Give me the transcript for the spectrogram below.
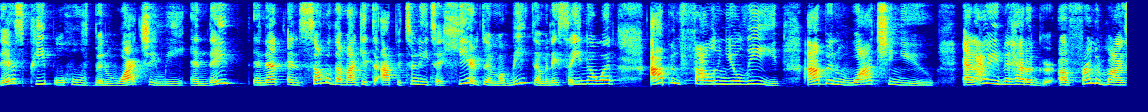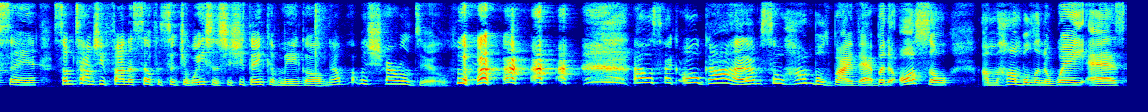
there's people who've been watching me and they and that and some of them I get the opportunity to hear them or meet them and they say, you know what? I've been following your lead. I've been watching you. And I even had a, a friend of mine saying, sometimes she find herself in situations, so she think of me and go, now what would Cheryl do? I was like, oh God, I'm so humbled by that. But also, I'm humble in a way as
